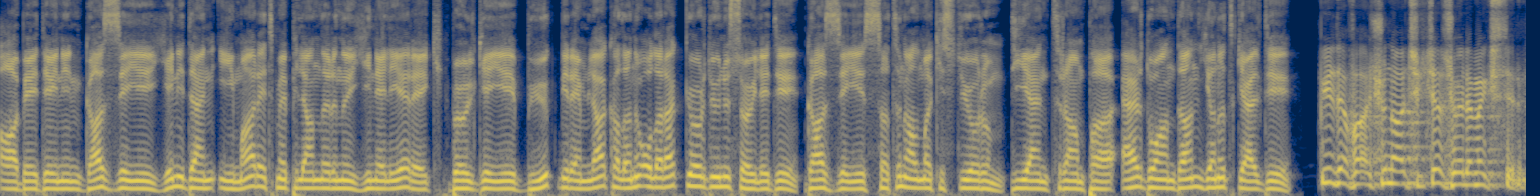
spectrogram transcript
ABD'nin Gazze'yi yeniden imar etme planlarını yineleyerek bölgeyi büyük bir emlak alanı olarak gördüğünü söyledi. Gazze'yi satın almak istiyorum diyen Trump'a Erdoğan'dan yanıt geldi. Bir defa şunu açıkça söylemek isterim.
